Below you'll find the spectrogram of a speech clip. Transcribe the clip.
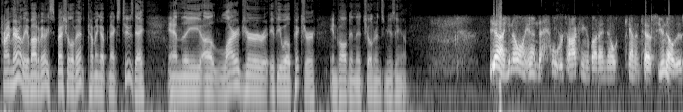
primarily about a very special event coming up next Tuesday and the uh, larger, if you will, picture involved in the Children's Museum. Yeah, you know, and what we're talking about, I know, Ken and Tess, you know this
